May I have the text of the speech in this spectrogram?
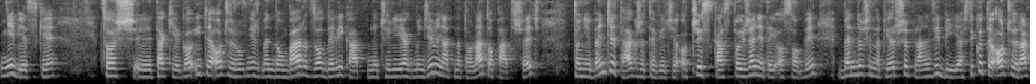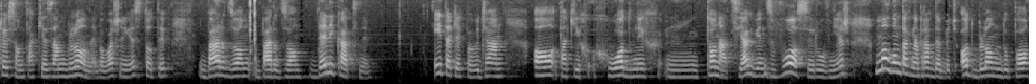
niebieskie. Coś y, takiego i te oczy również będą bardzo delikatne, czyli jak będziemy na, na to lato patrzeć, to nie będzie tak, że te wiecie, oczyska, spojrzenie tej osoby będą się na pierwszy plan wybijać, tylko te oczy raczej są takie zamglone, bo właśnie jest to typ bardzo, bardzo delikatny. I tak jak powiedziałam, o takich chłodnych mm, tonacjach, więc włosy również mogą tak naprawdę być od blondu po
